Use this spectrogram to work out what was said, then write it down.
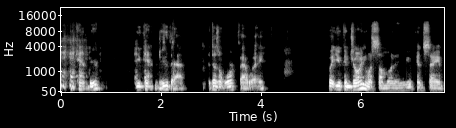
You can't do you can't do that. it doesn't work that way. But you can join with someone and you can say,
